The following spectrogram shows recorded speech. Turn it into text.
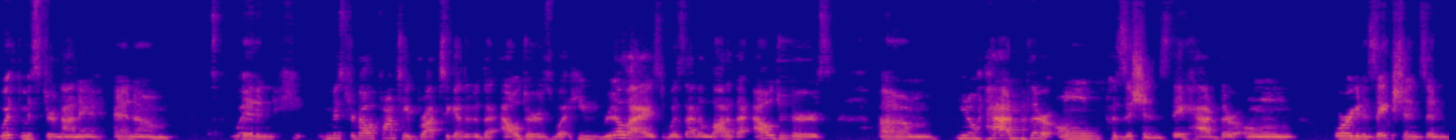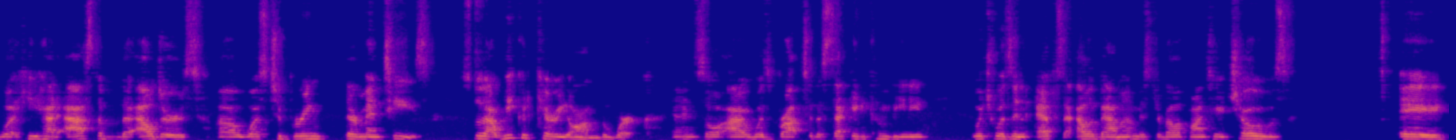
with Mr. Nane. And um, when he, Mr. Belafonte brought together the elders, what he realized was that a lot of the elders, um, you know, had their own positions. They had their own organizations. And what he had asked of the elders uh, was to bring their mentees so that we could carry on the work. And so I was brought to the second convening, which was in Epes, Alabama. Mr. Belafonte chose a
